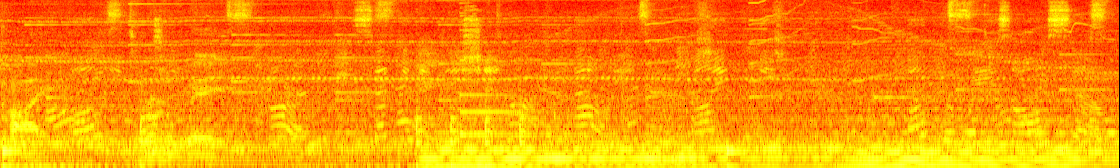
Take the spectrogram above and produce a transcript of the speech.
high, run away. Obscured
